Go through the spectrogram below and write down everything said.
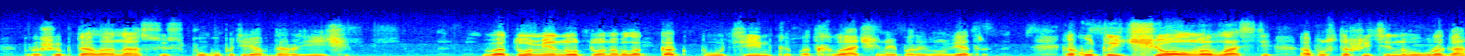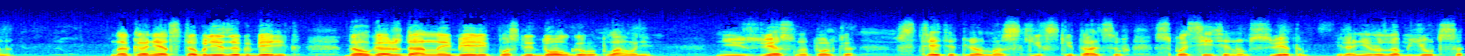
— прошептала она, с испугу потеряв дар речи. В эту минуту она была как паутинка, подхваченная порывом ветра. как утлый челн во власти опустошительного урагана. Наконец-то близок берег, долгожданный берег после долгого плавания. Неизвестно только, встретит ли он морских скитальцев спасительным светом, или они разобьются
